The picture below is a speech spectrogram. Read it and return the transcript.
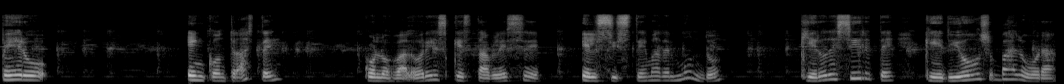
Pero en contraste con los valores que establece el sistema del mundo, quiero decirte que Dios valora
